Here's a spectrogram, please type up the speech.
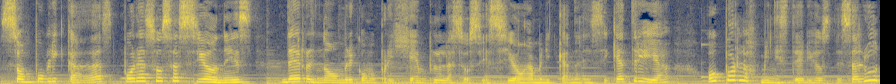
son publicadas por asociaciones de renombre como por ejemplo la Asociación Americana de Psiquiatría o por los ministerios de salud.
